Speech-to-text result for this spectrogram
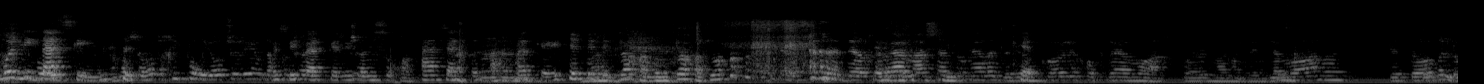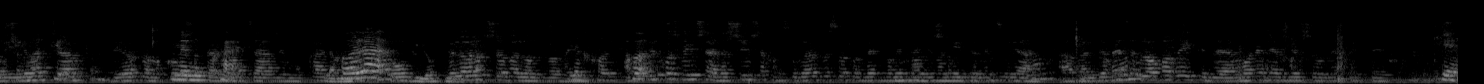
multitasking. המחשבות הכי פוריות שלי הן דווקא כשאני שוחה. אה, שאת שוחה, אוקיי. במקלחת, במקלחת, לא? דרך אגב, מה שאת אומרת זה גם כל חוקרי המוח, כל הזמן אומרים. למוח זה טוב להיות שם, להיות במקום שאתה נמצא ממוקד. ולא לחשוב על עוד דברים. נכון. אבל אני חושבים שאנשים שאנחנו מסוגלים לעשות הרבה דברים בו זמנית זה מצוין. אבל זה בעצם לא בריא, כי זה המון אנרגיה שהולכת... כן.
